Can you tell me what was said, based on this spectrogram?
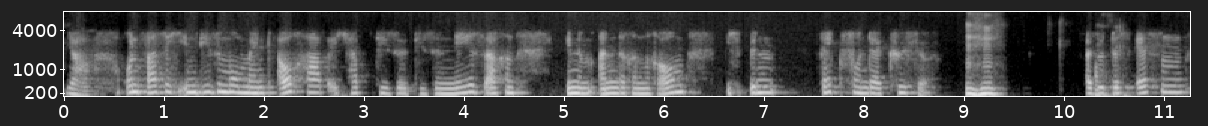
Ja, und was ich in diesem Moment auch habe, ich habe diese, diese Nähsachen in einem anderen Raum. Ich bin weg von der Küche. Mhm. Also okay. das Essen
